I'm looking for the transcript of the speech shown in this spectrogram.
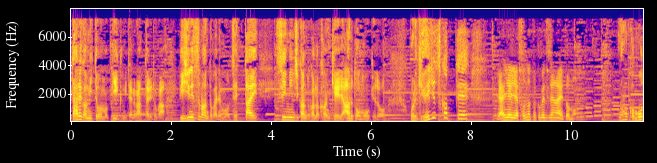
誰が見てものピークみたいのがあったりとか、ビジネスマンとかでも絶対睡眠時間とかの関係であると思うけど、俺芸術家って、いやいやいや、そんな特別じゃないと思う。なんかもっ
